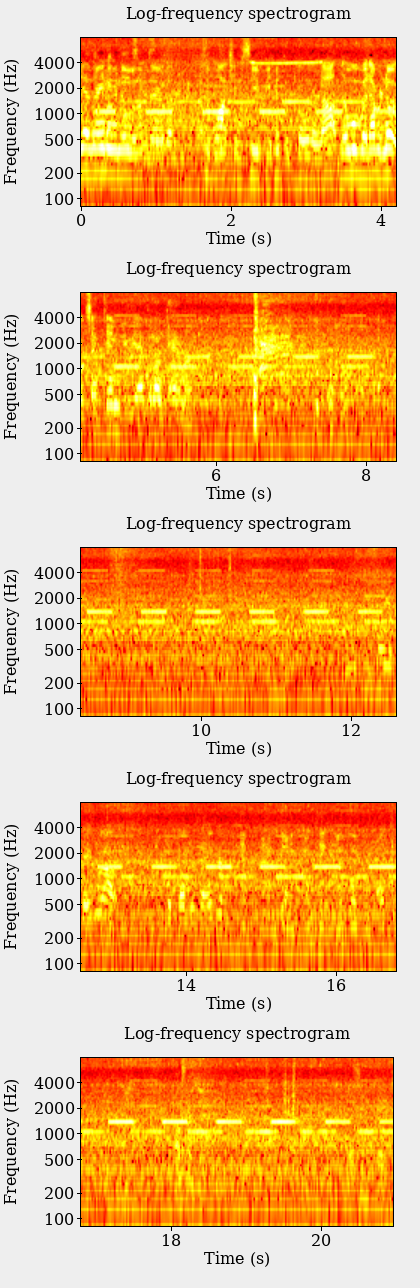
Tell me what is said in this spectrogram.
Yeah, to there ain't even no one up there to, to watch him see if he hit the cone or not. No one would ever know except him if he had it on camera. you throw your paper out. You put bumper tanker. I'm going, I'm taking, I'm going for that. I'm gonna go. That's in case.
